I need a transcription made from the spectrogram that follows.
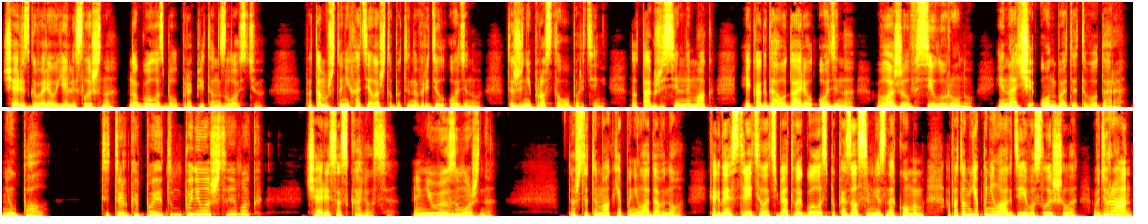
Чарис говорил еле слышно, но голос был пропитан злостью. «Потому что не хотела, чтобы ты навредил Одину. Ты же не просто оборотень, но также сильный маг, и когда ударил Одина, вложил в силу руну — иначе он бы от этого удара не упал. «Ты только поэтому поняла, что я маг?» Чарри соскалился. «Невозможно». «То, что ты маг, я поняла давно. Когда я встретила тебя, твой голос показался мне знакомым, а потом я поняла, где его слышала. В Дюран.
